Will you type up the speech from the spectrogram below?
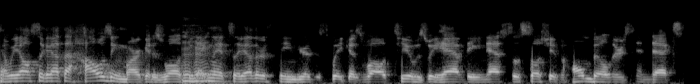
and we also got the housing market as well too. Mm-hmm. I think that's the other theme here this week as well too is we have the national association of home builders index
